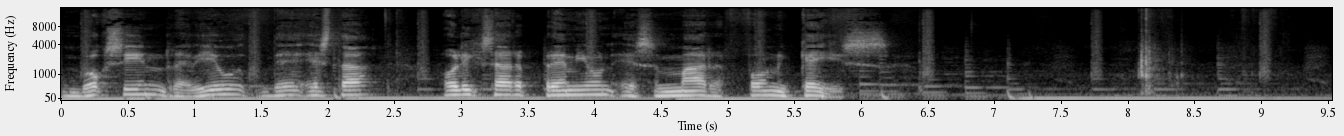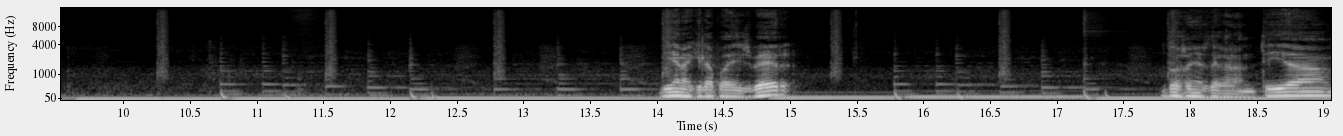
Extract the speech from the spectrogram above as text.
unboxing review de esta Olixar Premium Smartphone Case. Bien, aquí la podéis ver. Dos años de garantía.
